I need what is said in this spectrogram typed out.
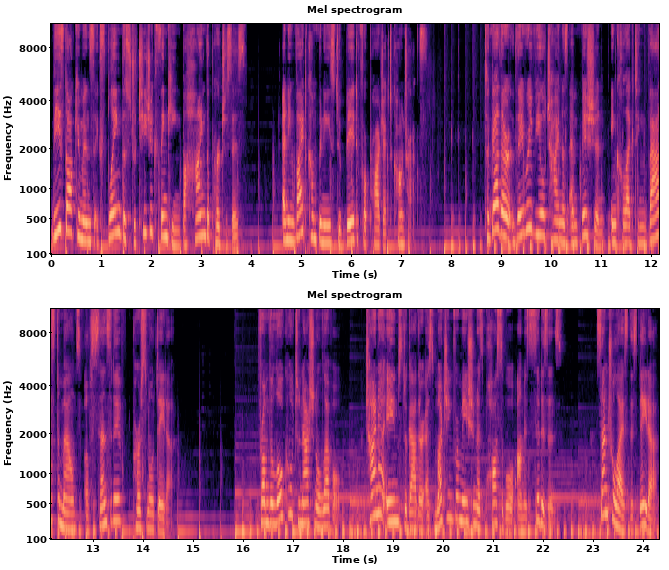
These documents explain the strategic thinking behind the purchases and invite companies to bid for project contracts. Together, they reveal China's ambition in collecting vast amounts of sensitive personal data. From the local to national level, China aims to gather as much information as possible on its citizens, centralize this data,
